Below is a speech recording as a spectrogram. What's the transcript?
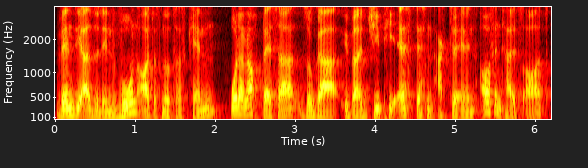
Wenn Sie also den Wohnort des Nutzers kennen oder noch besser sogar über GPS dessen aktuellen Aufenthaltsort,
